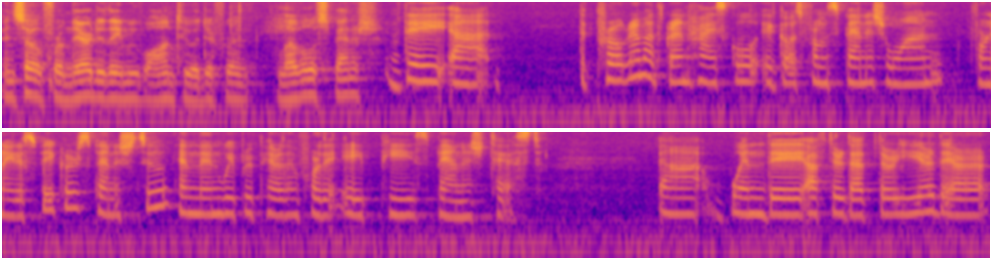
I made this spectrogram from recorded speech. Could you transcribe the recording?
And so from there, do they move on to a different level of Spanish? They, uh, the program at Grant High School, it goes from Spanish 1 for native speakers, Spanish 2, and then we prepare them for the AP Spanish test. Uh, when they, after that third year, they, are,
